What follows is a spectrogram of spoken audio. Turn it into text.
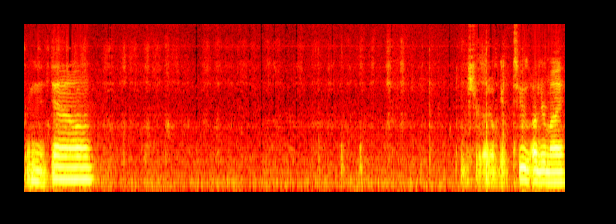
bring it down. Make sure I don't get too under my,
